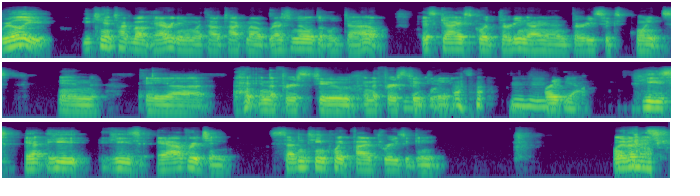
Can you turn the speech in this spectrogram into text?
really you can't talk about Aberdeen without talking about Reginald O'Donnell. This guy scored 39 and 36 points in a uh, in the first two in the first two games. Mhm. Like yeah. he's he he's averaging 17.5 threes a game. Like that's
